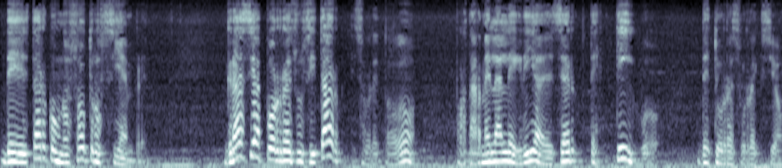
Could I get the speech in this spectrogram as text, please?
de estar con nosotros siempre. Gracias por resucitar y sobre todo por darme la alegría de ser testigo de tu resurrección.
